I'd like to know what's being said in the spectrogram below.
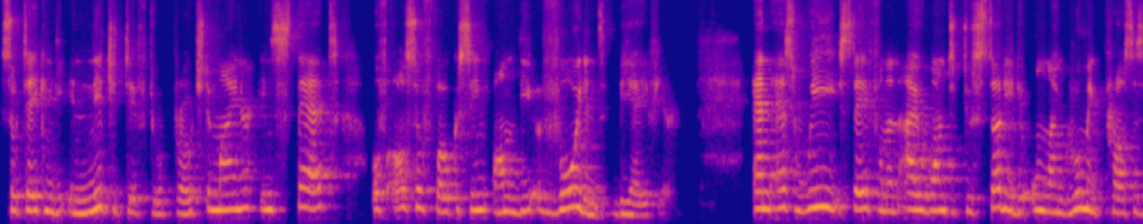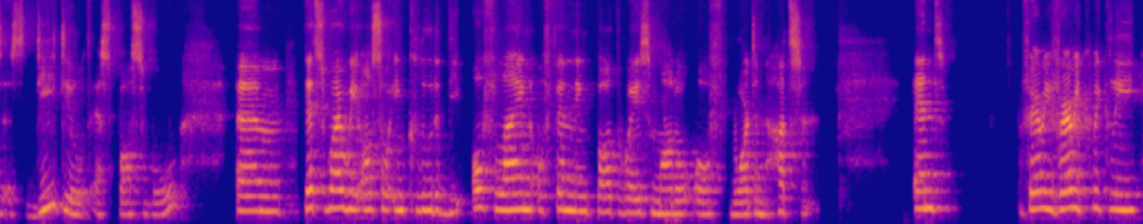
So taking the initiative to approach the minor instead of also focusing on the avoidant behavior. And as we, Stefan and I wanted to study the online grooming process as detailed as possible, um, that's why we also included the offline offending pathways model of Ward and Hudson. And very, very quickly,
